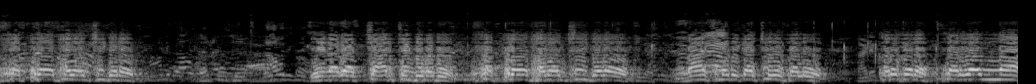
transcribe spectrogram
सतरा धावांची गरज. येणाऱ्या चार चेंडूमध्ये सतरा धावांची गरज. मॅच मध्ये काय चोरस झाले? खरोखर सर्वांना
